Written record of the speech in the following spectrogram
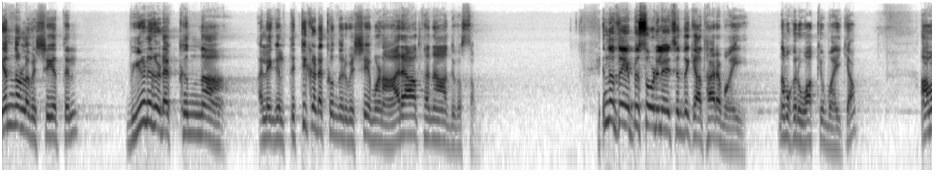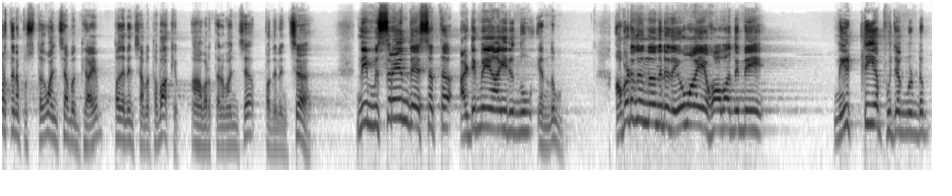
എന്നുള്ള വിഷയത്തിൽ വീണ് കിടക്കുന്ന അല്ലെങ്കിൽ തെറ്റിക്കിടക്കുന്ന ഒരു വിഷയമാണ് ആരാധനാ ദിവസം. ഇന്നത്തെ എപ്പിസോഡിലെ ചിന്തയ്ക്ക് ആധാരമായി നമുക്കൊരു വാക്യം വായിക്കാം. ആവർത്തന പുസ്തകം അഞ്ചാം അധ്യായം പതിനഞ്ചാമത്തെ വാക്യം. ആവർത്തനം അഞ്ച് പതിനഞ്ച്. നീ മിശ്രയും ദേശത്ത് അടിമയായിരുന്നു എന്നും അവിടെ നിന്ന് നിന്റെ ദൈവമായ യഹോവ നിന്നെ നീട്ടിയ ഭുജം കൊണ്ടും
